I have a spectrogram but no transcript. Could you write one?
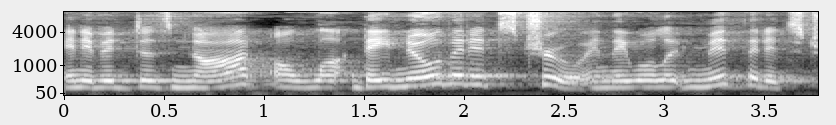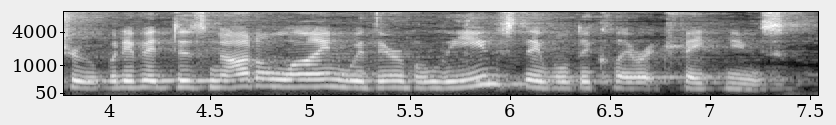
and if it does not align, they know that it's true and they will admit that it's true, but if it does not align with their beliefs, they will declare it fake news.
